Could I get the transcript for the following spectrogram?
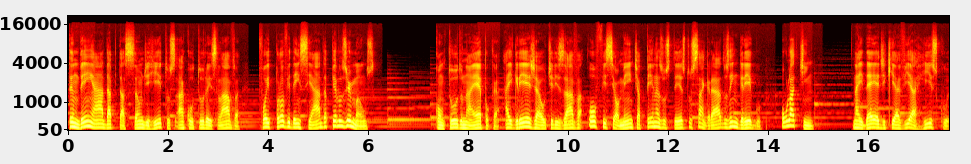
também a adaptação de ritos à cultura eslava foi providenciada pelos irmãos. Contudo, na época, a Igreja utilizava oficialmente apenas os textos sagrados em grego ou latim, na ideia de que havia risco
